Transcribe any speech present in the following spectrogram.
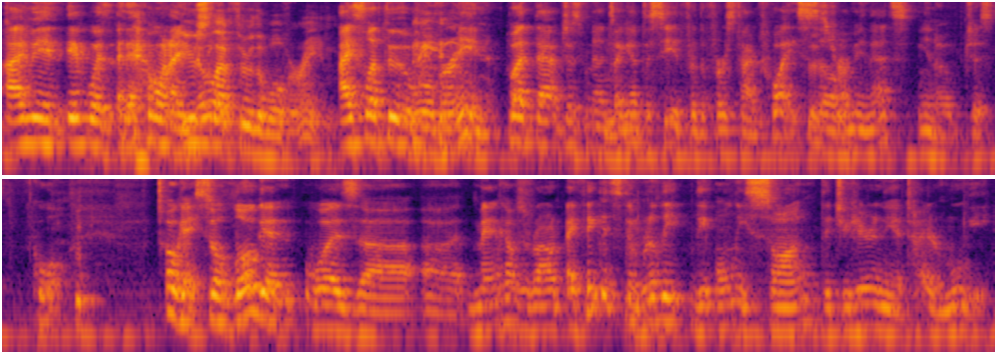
I mean, it was that one. I You slept through the Wolverine. I slept through the Wolverine, but that just meant I got to see it for the first time twice. That's so I mean, that's you know just cool. okay, so Logan was uh, uh, "Man Comes Around." I think it's the really the only song that you hear in the entire movie.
